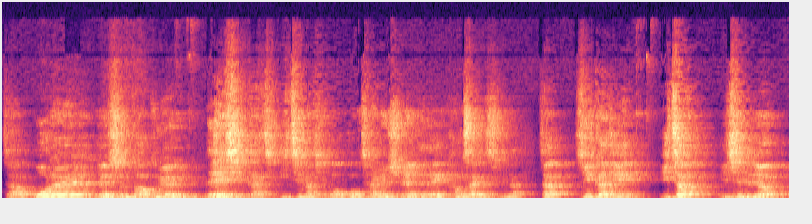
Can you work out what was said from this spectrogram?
자, 월요일 4시부터 금요일 4시까지 잊지 마시고 꼭 참여해 주시면 대단히 감사하겠습니다. 자, 지금까지 2021년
